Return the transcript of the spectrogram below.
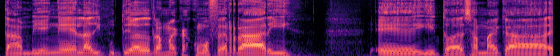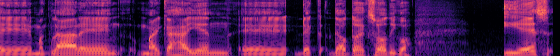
también es la disyuntiva de otras marcas como Ferrari, eh, y todas esas marcas, eh, McLaren, marcas high-end eh, de, autos exóticos. Y es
